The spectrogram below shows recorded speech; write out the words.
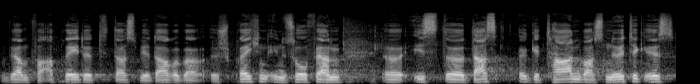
Wir haben verabredet, dass wir darüber sprechen. Insofern äh, ist äh, das getan, was nötig ist.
